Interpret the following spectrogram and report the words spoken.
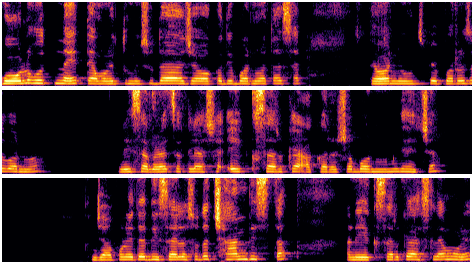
गोल होत नाही त्यामुळे तुम्ही सुद्धा जेव्हा कधी बनवत असाल तेव्हा न्यूजपेपरच बनवा. आणि सगळ्या चकल्या अशा एकसारख्या आकाराच्या बनवून घ्यायच्या ज्यामुळे त्या दिसायला सुद्धा छान दिसतात आणि एकसारख्या असल्यामुळे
